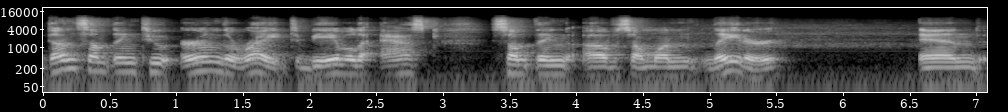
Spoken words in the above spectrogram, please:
done something to earn the right to be able to ask something of someone later and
